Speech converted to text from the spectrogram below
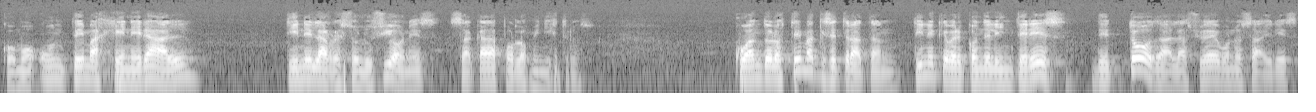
como un tema general, tiene las resoluciones sacadas por los ministros. Cuando los temas que se tratan tienen que ver con el interés de toda la ciudad de Buenos Aires,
